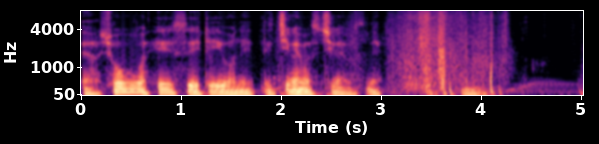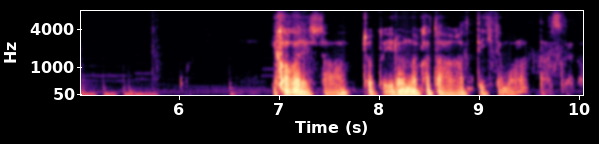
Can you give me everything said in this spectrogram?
や昭和、平成、令和ね。え違います、違いますね。うんいかがでした？ちょっといろんな方上がってきてもらったんですけど。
